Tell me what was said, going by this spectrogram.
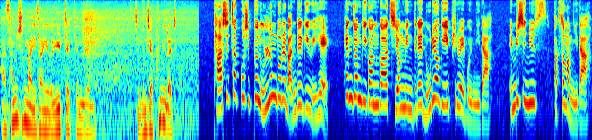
한 30만 이상이 더 유입될 텐데 지금 문제가 큽니다 지금. 다시 찾고 싶은 울릉도를 만들기 위해 행정기관과 지역민들의 노력이 필요해 보입니다. MBC 뉴스 박성아입니다.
